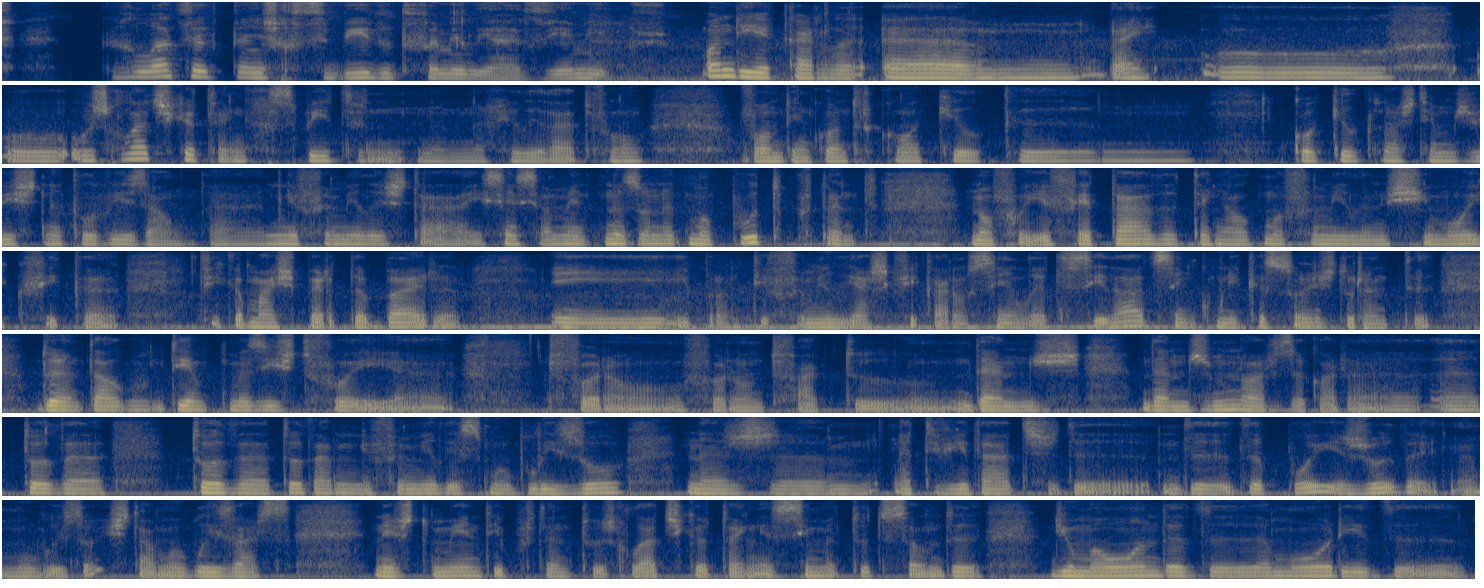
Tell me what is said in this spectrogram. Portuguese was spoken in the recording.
Que relatos é que tens recebido de familiares e amigos? Bom dia, Carla. Bem, o, o, os relatos que eu tenho recebido, na realidade, vão, vão de encontro com aquilo que com aquilo que nós temos visto na televisão. A minha família está essencialmente na zona de Maputo, portanto não foi afetada. Tenho alguma família no Chimoio que fica, fica mais perto da beira e, e pronto, tive familiares que ficaram sem eletricidade, sem comunicações durante, durante algum tempo, mas isto foi. Uh, foram, foram de facto danos, danos menores. Agora, uh, toda, toda, toda a minha família se mobilizou nas uh, atividades de, de, de, apoio, ajuda, mobilizou, está a mobilizar-se neste momento e, portanto, os relatos que eu tenho, acima de tudo, são de, de uma onda de amor e de, uh,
